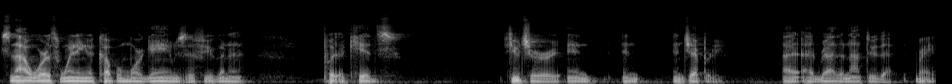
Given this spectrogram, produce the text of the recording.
it's not worth winning a couple more games if you're going to put a kid's future in in in jeopardy. I, I'd rather not do that. Right.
